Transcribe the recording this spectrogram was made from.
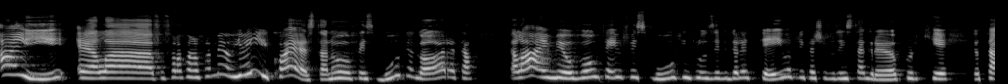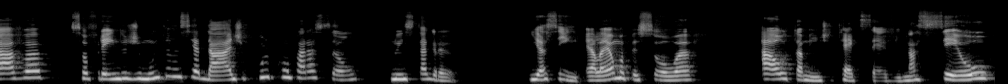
Aí ela foi falar com ela, falou: Meu, e aí, qual é? Você tá no Facebook agora tal? Ela, ai, meu, voltei no Facebook, inclusive deletei o aplicativo do Instagram, porque eu tava sofrendo de muita ansiedade por comparação no Instagram. E assim, ela é uma pessoa altamente tech-savvy. Nasceu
